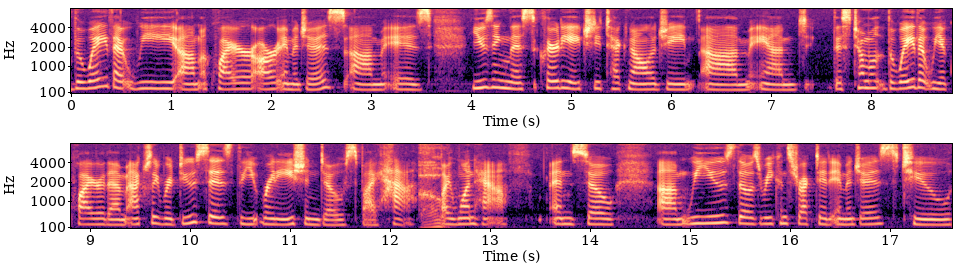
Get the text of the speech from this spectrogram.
the way that we um, acquire our images um, is using this Clarity HD technology, um, and this tomo- the way that we acquire them actually reduces the radiation dose by half, Oh. by one half. And so um, we use those reconstructed images to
